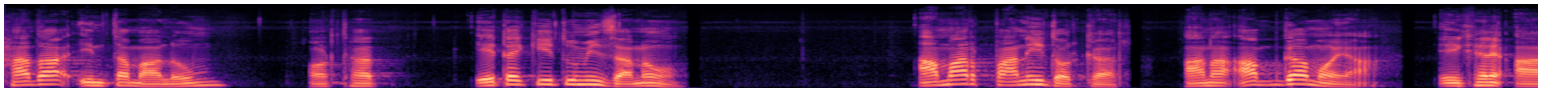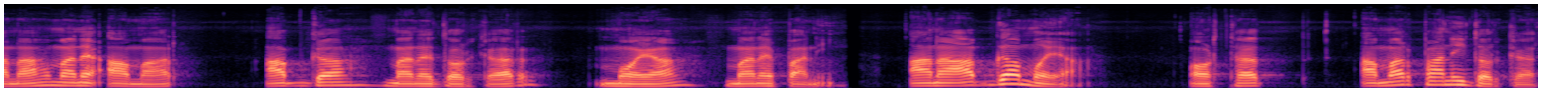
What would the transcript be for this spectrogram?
হাদা ইনতা মালুম, অর্থাৎ এটা কি তুমি জানো? আমার পানি দরকার। আনা আবগা ময়া এখানে আনা মানে আমার আবগা মানে দরকার, ময়া মানে পানি। আনা আবগা ময়া, অর্থাৎ আমার পানি দরকার।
